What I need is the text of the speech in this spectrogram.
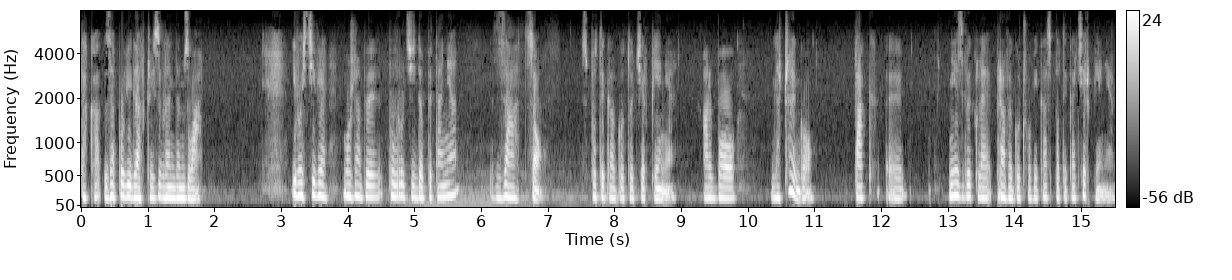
Taka zapobiegawczość względem zła. I właściwie można by powrócić do pytania, za co spotyka go to cierpienie, albo dlaczego tak y, niezwykle prawego człowieka spotyka cierpienie.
